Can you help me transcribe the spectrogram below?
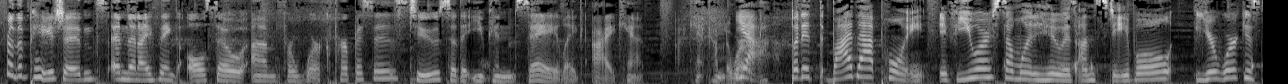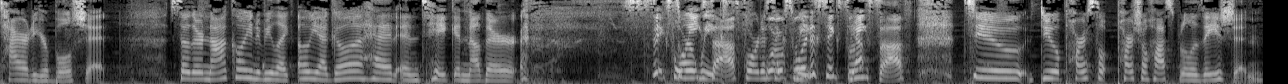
For the patients, and then I think also um, for work purposes too, so that you can say like, I can't, I can't come to work. Yeah, but at, by that point, if you are someone who is unstable, your work is tired of your bullshit. So they're not going to be like, "Oh yeah, go ahead and take another six Four weeks, weeks, off, four to or six weeks. to six Yep. weeks off to do a partial partial hospitalization."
